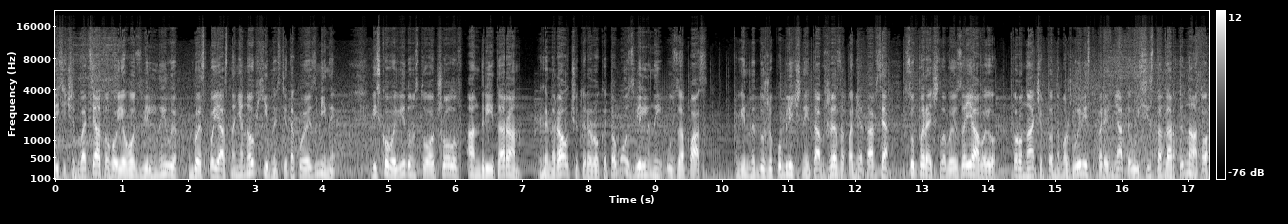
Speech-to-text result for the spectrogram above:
2020-го його звільнили без пояснення необхідності такої зміни. Військове відомство очолив Андрій Таран. Генерал чотири роки тому звільнений у запас. Він не дуже публічний та вже запам'ятався суперечливою заявою про начебто неможливість перейняти усі стандарти НАТО,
